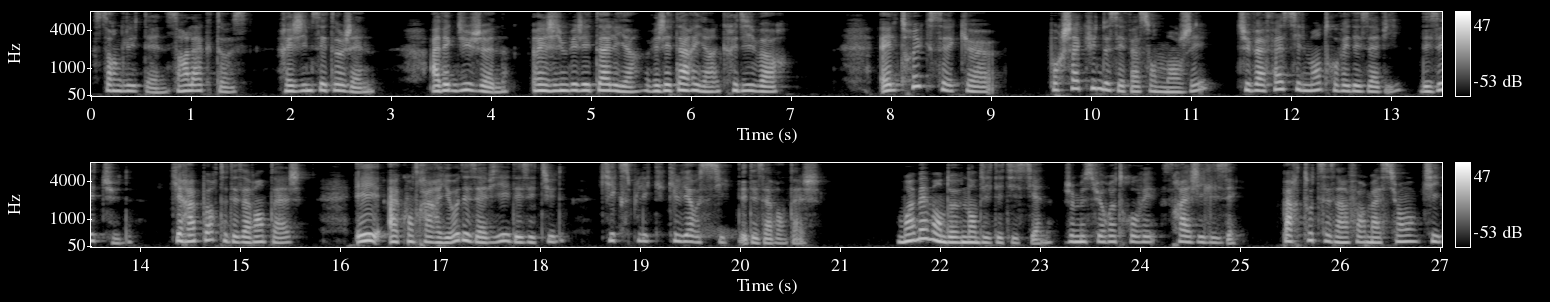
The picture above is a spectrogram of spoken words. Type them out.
Sans gluten, sans lactose, régime cétogène, avec du jeûne, régime végétalien, végétarien, crudivore. Et le truc, c'est que, pour chacune de ces façons de manger, tu vas facilement trouver des avis, des études, qui rapportent des avantages, et, à contrario, des avis et des études qui explique qu'il y a aussi des désavantages. Moi-même, en devenant diététicienne, je me suis retrouvée fragilisée par toutes ces informations qui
